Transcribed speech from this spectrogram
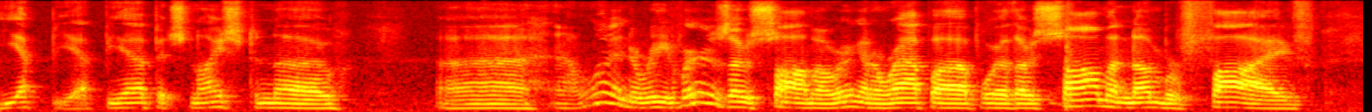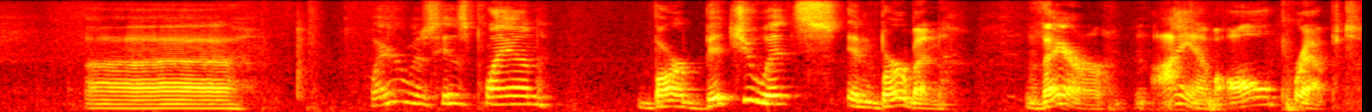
Yep, yep, yep, it's nice to know. Uh, and I wanted to read, where is Osama? We're going to wrap up with Osama number five. Uh, where was his plan? Barbiturates and bourbon. there, I am all prepped.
